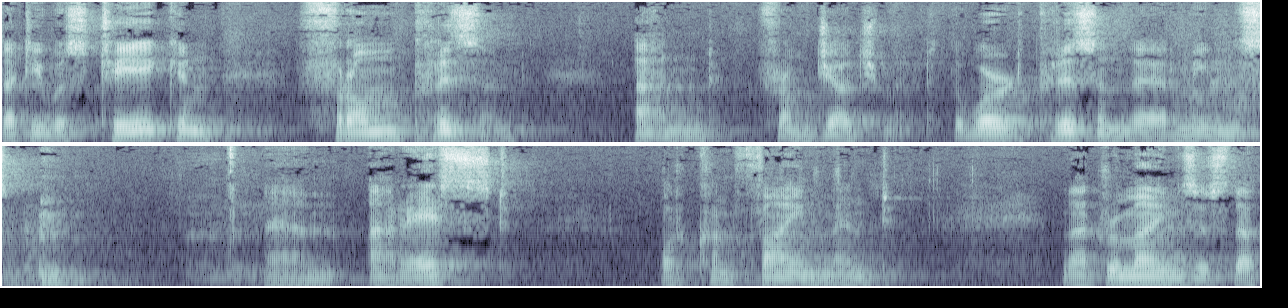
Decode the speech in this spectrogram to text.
that he was taken from prison and from judgment. The word prison there means um, arrest or confinement. That reminds us that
